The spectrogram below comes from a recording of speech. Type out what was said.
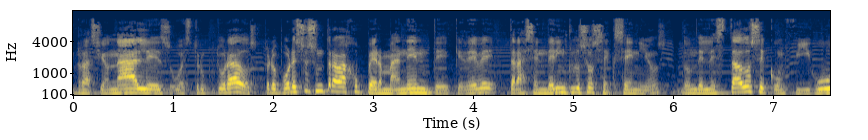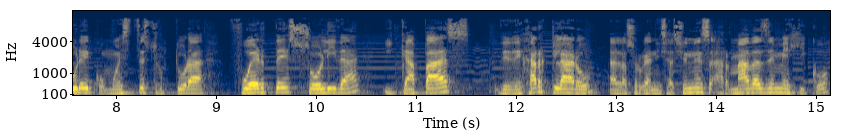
racionales o estructurados, pero por eso es un trabajo permanente que debe trascender incluso sexenios, donde el Estado se configure como esta estructura fuerte, sólida y capaz de dejar claro a las organizaciones armadas de México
